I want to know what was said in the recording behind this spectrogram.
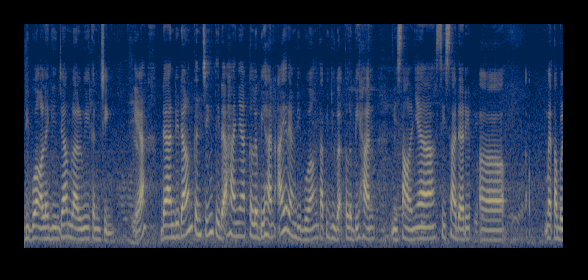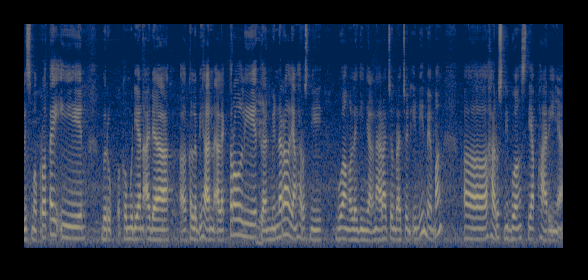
dibuang oleh ginjal melalui kencing. Ya. ya. Dan di dalam kencing tidak hanya kelebihan air yang dibuang, tapi juga kelebihan misalnya sisa dari uh, metabolisme protein, berupa, kemudian ada uh, kelebihan elektrolit yeah. dan mineral yang harus dibuang oleh ginjal. Nah, racun-racun ini memang uh, harus dibuang setiap harinya.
